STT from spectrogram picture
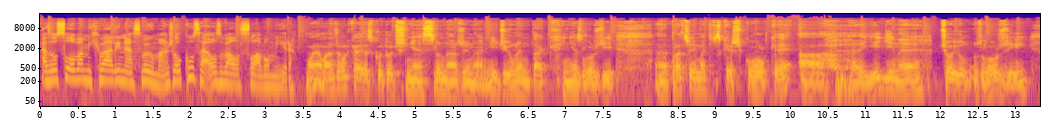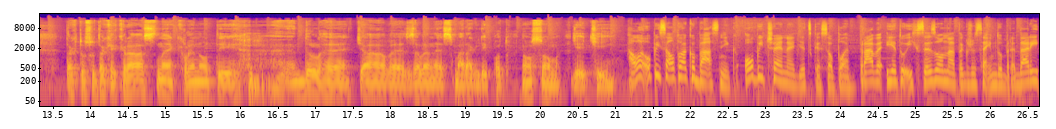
A so slovami chváli na svoju manželku sa ozval Slavomír. Moja manželka je skutočne silná žena, nič ju len tak nezloží. E, pracuje v materskej škôlke a jediné, čo ju zloží, tak to sú také krásne klenoty, dlhé, ťahavé, zelené smaragdy pod nosom detí. Ale opísal to ako básnik. Obyčajné detské sople. Práve je tu ich sezóna, takže sa im dobre darí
